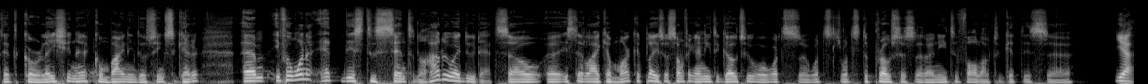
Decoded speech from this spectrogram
that correlation, uh, combining those things together. Um, if I want to add this to Sentinel, how do I do that? So uh, is there like a marketplace or something I need to go to, or what's what's what's the process that I need to follow to get this? Yeah,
